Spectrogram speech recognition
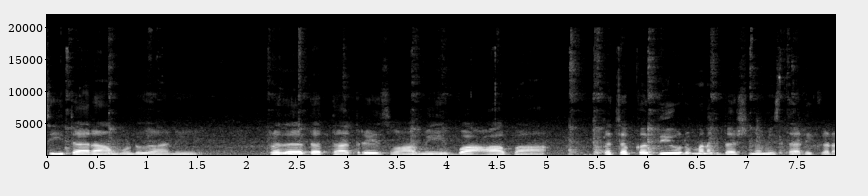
సీతారాముడు కానీ దత్తాత్రేయ స్వామి బాబా ప్రతి ఒక్క దేవుడు మనకు దర్శనం ఇస్తారు ఇక్కడ.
